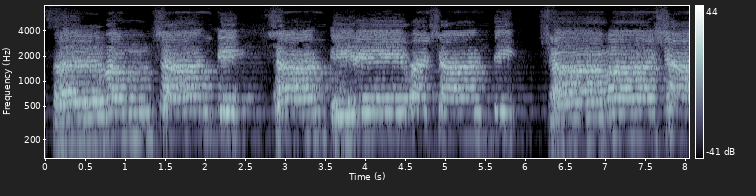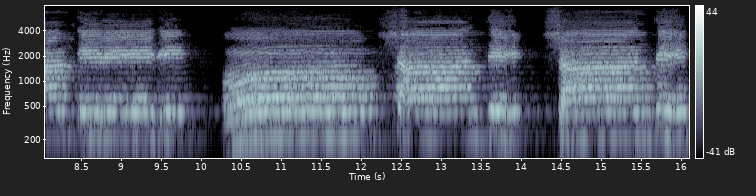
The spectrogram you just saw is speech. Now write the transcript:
सर्वं शान्ति शान्तिरेव शान्ति श्यामा शान्तिरेधि। ॐ शान्तिः शान्तिः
